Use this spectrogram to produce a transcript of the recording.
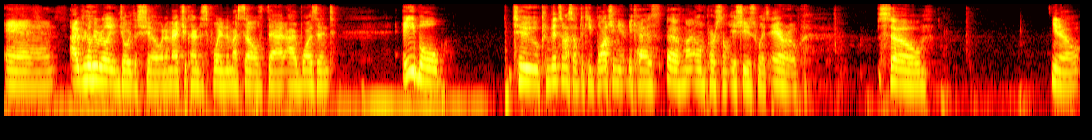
And I really, really enjoyed the show, and I'm actually kind of disappointed in myself that I wasn't able to convince myself to keep watching it because of my own personal issues with Arrow. So, you know,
